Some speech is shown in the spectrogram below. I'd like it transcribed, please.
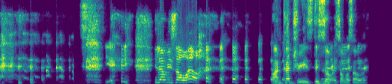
you, you know me so well. On countries, this is al- it's almost over.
